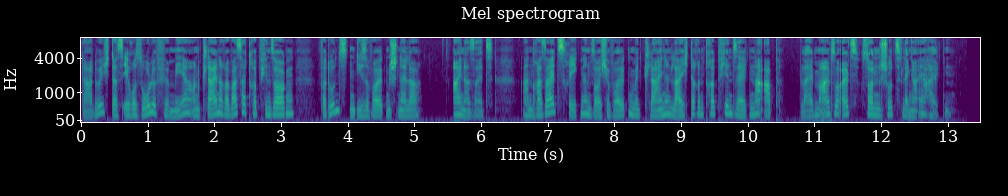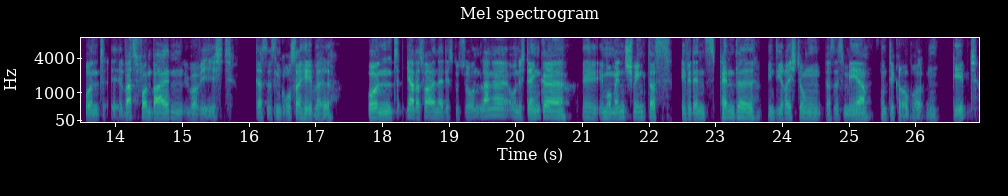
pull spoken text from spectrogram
Dadurch, dass Aerosole für mehr und kleinere Wassertröpfchen sorgen, verdunsten diese Wolken schneller. einerseits. Andererseits regnen solche Wolken mit kleinen, leichteren Tröpfchen seltener ab, bleiben also als Sonnenschutz länger erhalten. Und äh, was von beiden überwiegt, das ist ein großer Hebel. Und ja, das war in der Diskussion lange und ich denke, äh, im Moment schwingt das Evidenzpendel in die Richtung, dass es mehr und dickere Wolken gibt.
